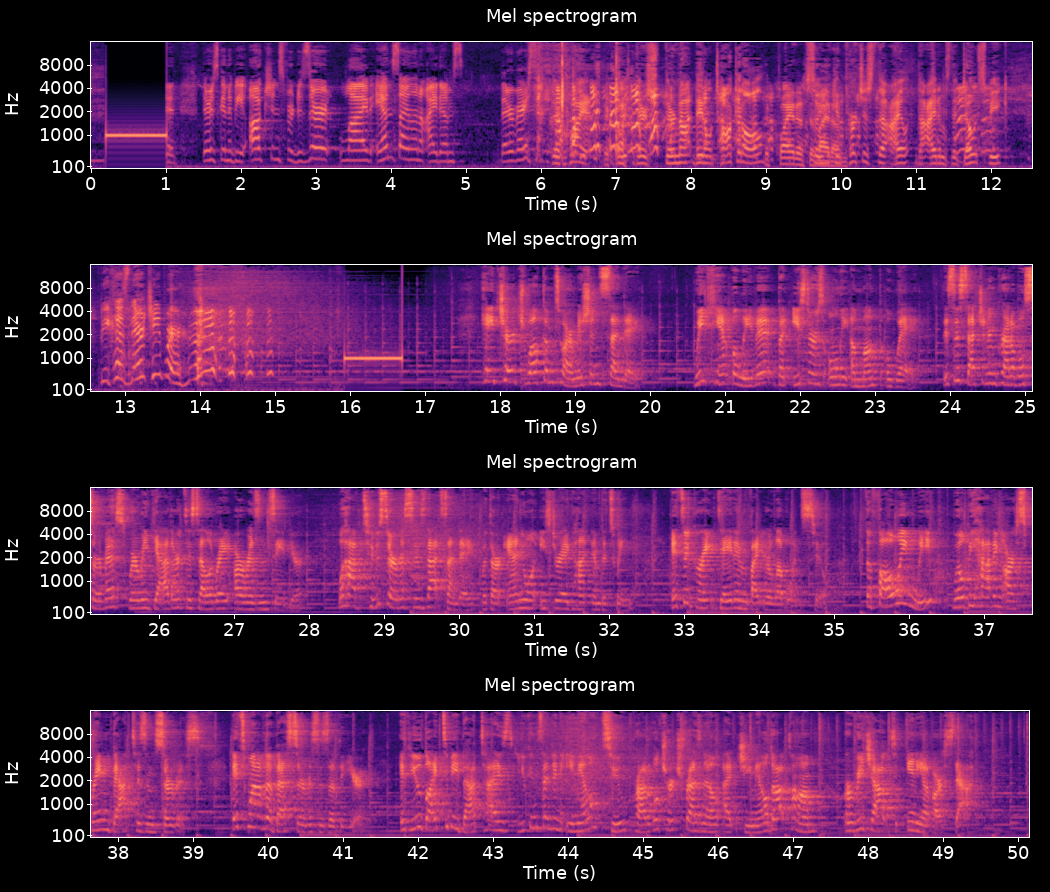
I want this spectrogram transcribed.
There's going to be auctions for dessert, live, and silent items. They're very silent. They're quiet. They're, there's, they're not. They don't talk at all. The quietest So of you can purchase the the items that don't speak. because they're cheaper. Hey, church, welcome to our Mission Sunday. We can't believe it, but Easter is only a month away. This is such an incredible service where we gather to celebrate our risen Savior. We'll have two services that Sunday with our annual Easter egg hunt in between. It's a great day to invite your loved ones to. The following week, we'll be having our spring baptism service. It's one of the best services of the year. If you'd like to be baptized, you can send an email to prodigalchurchfresno at gmail.com or reach out to any of our staff.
